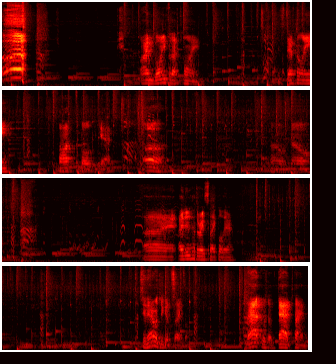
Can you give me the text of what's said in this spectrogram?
Ah! I'm going for that coin. It's definitely possible to get. Oh. No. I I didn't have the right cycle there. See, that was a good cycle. That was a bad timing.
